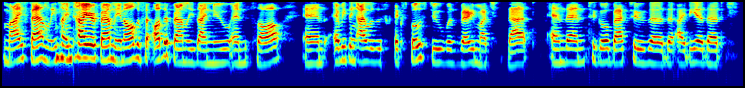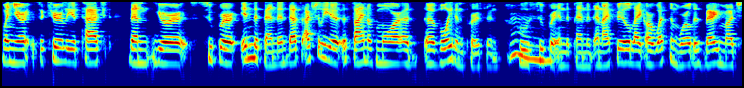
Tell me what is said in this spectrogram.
my family, my entire family, and all the fa- other families I knew and saw, and everything I was exposed to was very much that. And then to go back to the, the idea that when you're securely attached, then you're super independent. That's actually a, a sign of more a, avoidant person mm. who's super independent. And I feel like our Western world is very much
